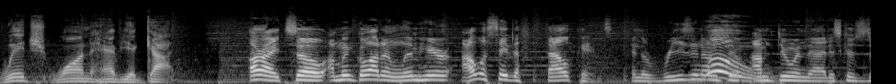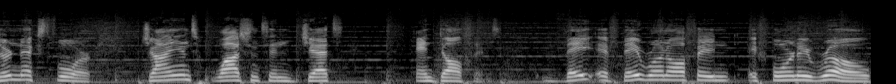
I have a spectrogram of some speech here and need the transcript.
which one have you got? All right, so I'm going to go out on a limb here. I will say the Falcons. And the reason I'm, do- I'm doing that is because their next four Giants, Washington, Jets, and Dolphins. They If they run off a, a four in a row,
